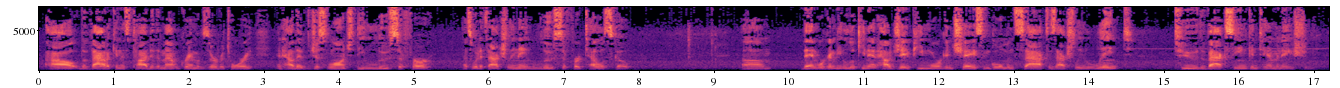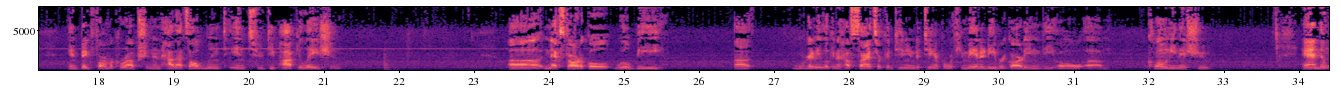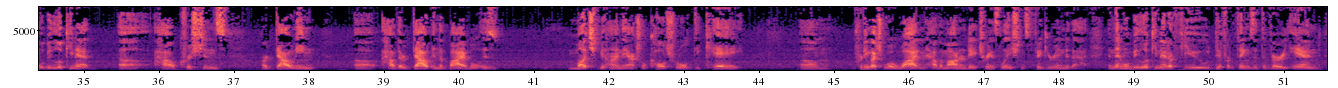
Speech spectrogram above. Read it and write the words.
how the Vatican is tied to the Mount Graham Observatory and how they've just launched the Lucifer, that's what it's actually named, Lucifer Telescope. Um, then we're going to be looking at how J.P. Morgan Chase and Goldman Sachs is actually linked to the vaccine contamination and big pharma corruption and how that's all linked into depopulation. Uh, next article will be uh, we're going to be looking at how science are continuing to tamper with humanity regarding the whole um, cloning issue. And then we'll be looking at uh, how Christians are doubting uh, how their doubt in the Bible is much behind the actual cultural decay, um, pretty much worldwide, and how the modern day translations figure into that. And then we'll be looking at a few different things at the very end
